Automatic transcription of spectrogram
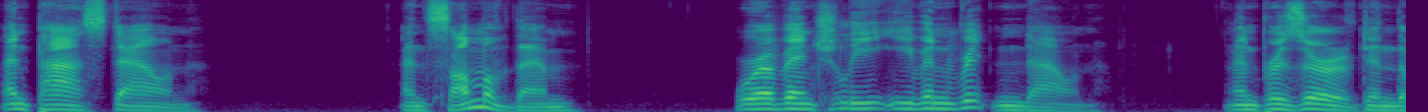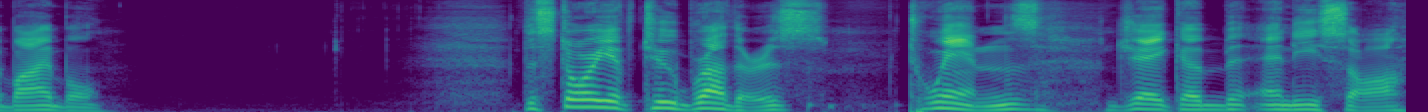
and passed down, and some of them were eventually even written down and preserved in the Bible. The story of two brothers, twins, Jacob and Esau,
